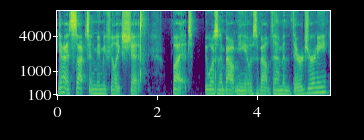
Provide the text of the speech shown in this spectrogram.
yeah, it sucked and made me feel like shit. But it wasn't about me; it was about them and their journey.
